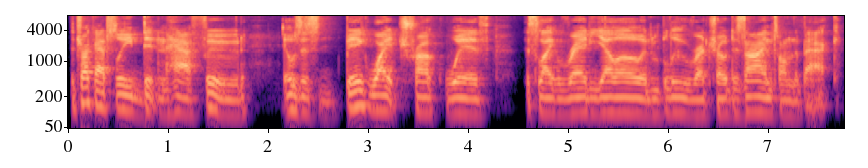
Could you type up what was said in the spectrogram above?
The truck actually didn't have food. It was this big white truck with it's like red, yellow, and blue retro designs on the back.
